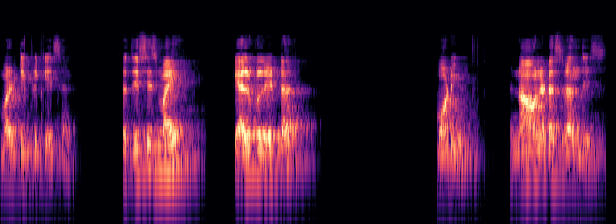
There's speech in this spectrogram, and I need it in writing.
multiplication so this is my calculator module. Now let us run this.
